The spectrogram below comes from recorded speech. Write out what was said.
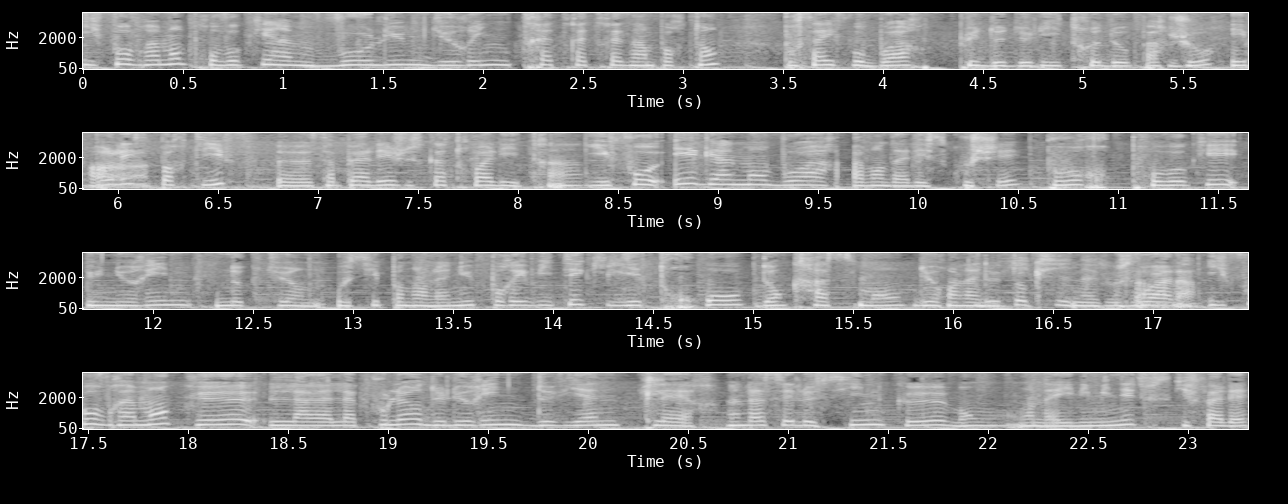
Il faut vraiment provoquer un volume d'urine très très très important. Pour ça, il faut boire plus de 2 litres d'eau par jour. Et pour Ah. les sportifs, euh, ça peut aller jusqu'à 3 litres. hein. Il faut également boire avant d'aller se coucher pour provoquer une urine nocturne aussi pendant la nuit pour éviter qu'il y ait trop d'encrassement durant la De nuit. toxines et tout ça. Voilà, il faut vraiment que la, la couleur de l'urine devienne claire. Là, c'est le signe que bon, on a éliminé tout ce qu'il fallait.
